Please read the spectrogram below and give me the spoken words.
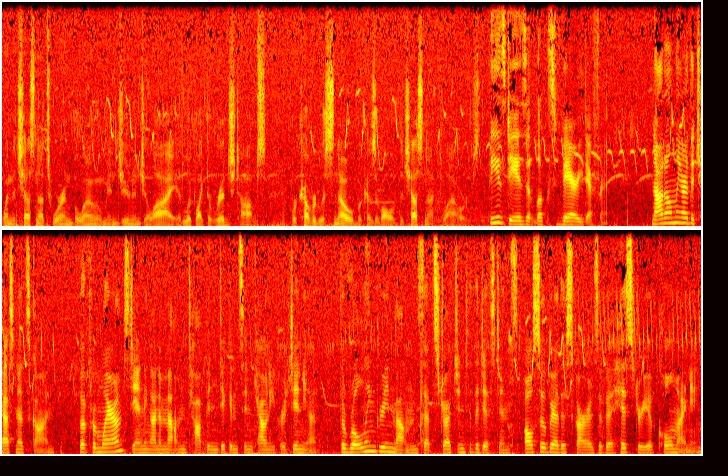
when the chestnuts were in bloom in June and July, it looked like the ridge tops were covered with snow because of all of the chestnut flowers. These days it looks very different. Not only are the chestnuts gone, but from where I'm standing on a mountain top in Dickenson County, Virginia, the rolling green mountains that stretch into the distance also bear the scars of a history of coal mining.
